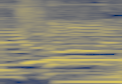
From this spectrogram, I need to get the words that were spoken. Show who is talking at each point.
Speaker 1: Life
